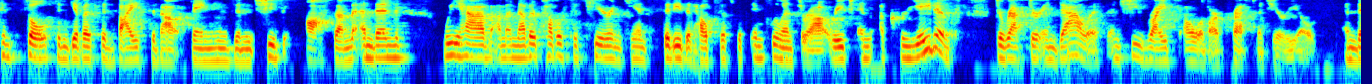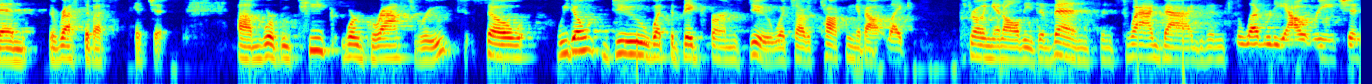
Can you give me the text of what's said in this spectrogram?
consult and give us advice about things. And she's awesome. And then we have um, another publicist here in Kansas City that helps us with influencer outreach and a creative director in Dallas. And she writes all of our press materials. And then the rest of us pitch it. Um, we're boutique, we're grassroots. So we don't do what the big firms do, which I was talking about, like throwing in all these events and swag bags and celebrity outreach and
